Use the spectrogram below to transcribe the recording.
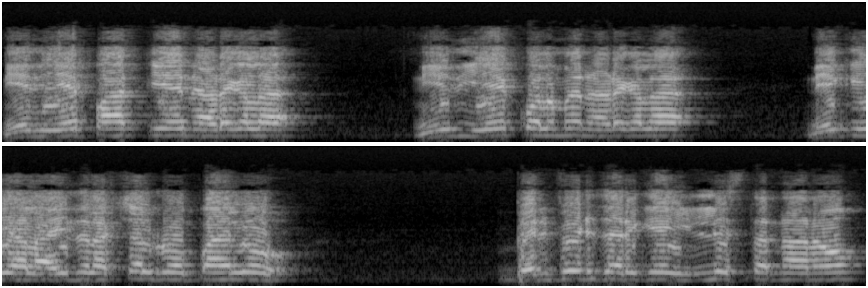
నీది ఏ పార్టీ అని అడగల నీది ఏ కులమని అడగల నీకు ఇవాళ ఐదు లక్షల రూపాయలు బెనిఫిట్ జరిగే ఇల్లు ఇస్తున్నాను.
